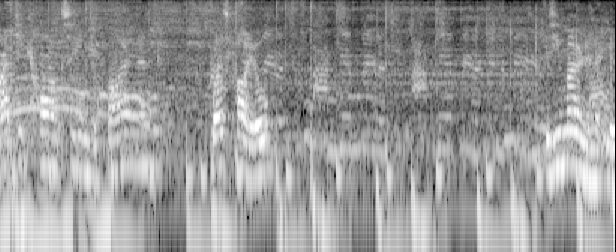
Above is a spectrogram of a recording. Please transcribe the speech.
I actually can't seem to find any. Where's Kyle? Is he moaning at you?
